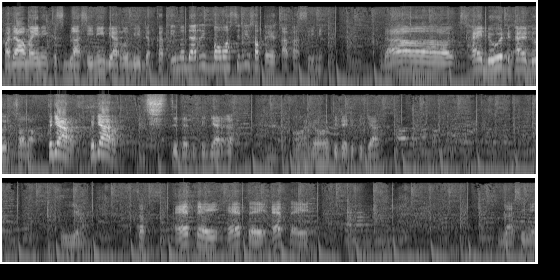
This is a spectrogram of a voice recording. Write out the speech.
Pada ama ini ke sebelah sini biar lebih dekat. Ini dari bawah sini sampai ke atas sini. Dah, hey dude, hey dude, sono. Kejar, kejar. tidak dikejar. eh. Oh no, tidak dikejar. Iya. Cep, ete, ete, ete. Sebelah sini.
